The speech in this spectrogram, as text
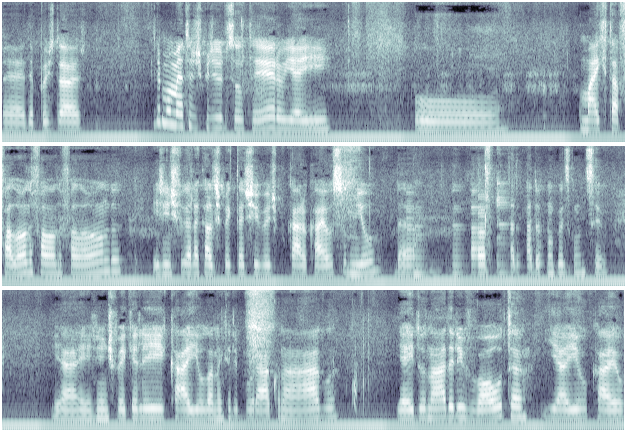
é, depois da aquele momento de despedida de solteiro e aí o o Mike tá falando, falando, falando e a gente fica naquela expectativa tipo, cara, o Kyle sumiu da alguma coisa aconteceu. E aí a gente vê que ele caiu lá naquele buraco na água. E aí do nada ele volta e aí o Kyle,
